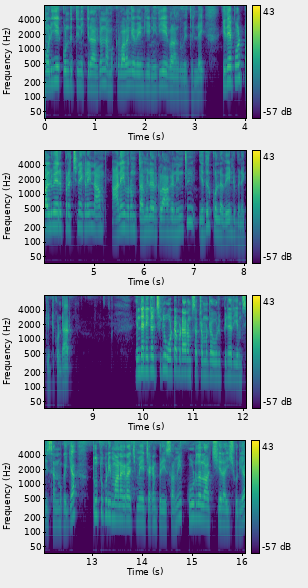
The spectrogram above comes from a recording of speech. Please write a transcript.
மொழியை கொண்டு திணிக்கிறார்கள் நமக்கு வழங்க வேண்டிய நிதியை வழங்குவதில்லை. இதேபோல் பல்வேறு பிரச்சனைகளை நாம் அனைவரும் தமிழர்களாக நின்று எதிர்கொள்ள வேண்டும் என கேட்டுக்கொண்டார். இந்த நிகழ்ச்சியில் ஓட்டப்படாரம் சட்டமன்ற உறுப்பினர் எம் சி சண்முகையா தூத்துக்குடி மாநகராட்சி மேயர் ஜெகன் பெரியசாமி கூடுதல் ஆட்சியர் ஐஸ்வர்யா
